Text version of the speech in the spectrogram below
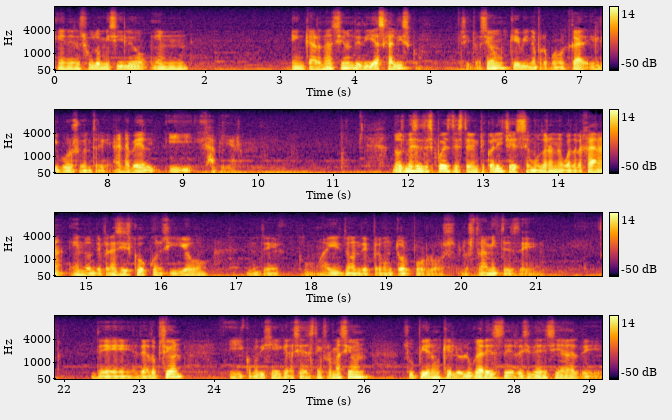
en su domicilio en Encarnación de Díaz, Jalisco situación que vino a provocar el divorcio entre Anabel y Javier. Dos meses después de estar en Tecaliches, se mudaron a Guadalajara, en donde Francisco consiguió, de, ahí donde preguntó por los, los trámites de, de, adopción, y como dije, gracias a esta información, supieron que los lugares de residencia de,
